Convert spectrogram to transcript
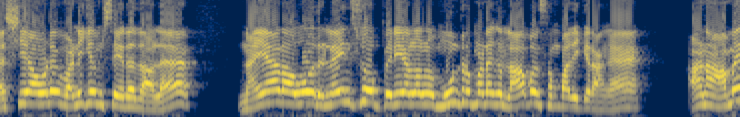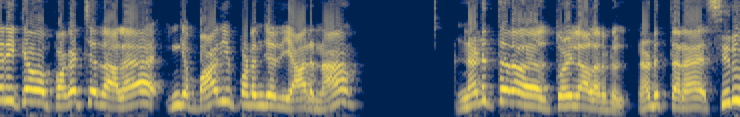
ரஷ்யாவோட வணிகம் செய்யறதால நயாராவோ ரிலையன்ஸோ பெரிய அளவுல மூன்று மடங்கு லாபம் சம்பாதிக்கிறாங்க. ஆனா அமெரிக்காவை பகைச்சதால இங்க பாதிப்படைஞ்சது யாருன்னா நடுத்தர தொழிலாளர்கள் நடுத்தர சிறு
